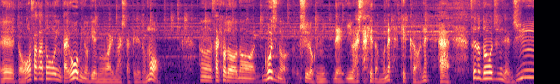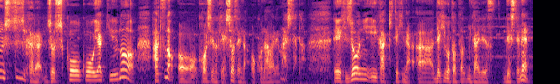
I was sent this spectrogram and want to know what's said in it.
え、ー、と、大阪桐蔭対近江のゲームもありましたけれども、うん、先ほどの5時の収録にで言いましたけどもね、結果はね。はい。それと同時にね、17時から女子高校野球の初の甲子園の決勝戦が行われましたと。えー、非常に画期的なあ出来事みたいです、でしてね。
